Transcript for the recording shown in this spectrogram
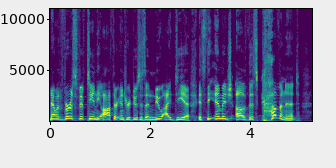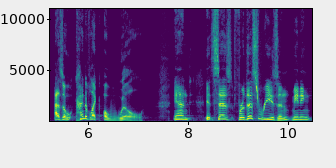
Now, with verse 15, the author introduces a new idea. It's the image of this covenant as a kind of like a will. And it says, for this reason, meaning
